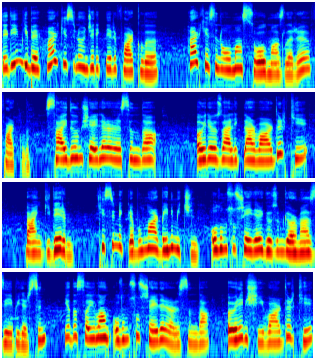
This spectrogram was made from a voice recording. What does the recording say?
Dediğim gibi herkesin öncelikleri farklı. Herkesin olmazsa olmazları farklı. Saydığım şeyler arasında öyle özellikler vardır ki ben giderim. Kesinlikle bunlar benim için olumsuz şeyleri gözüm görmez diyebilirsin. Ya da sayılan olumsuz şeyler arasında öyle bir şey vardır ki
